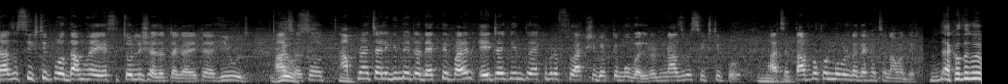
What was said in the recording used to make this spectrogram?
নাজরো সিক্সটি প্রো দাম হয়ে গেছে চল্লিশ হাজার টাকা এটা হিউজ আচ্ছা তো আপনারা চাইলে কিন্তু এটা দেখতে পারেন এটা কিন্তু একেবারে ফ্ল্যাগশিপ একটা মোবাইল নাজরো সিক্সটি প্রো আচ্ছা তারপর কোন মোবাইলটা দেখাচ্ছেন আমাদের? এখন দেখবে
